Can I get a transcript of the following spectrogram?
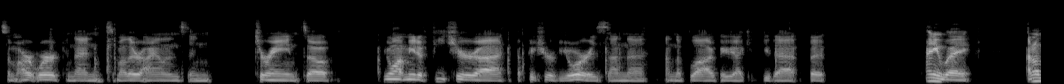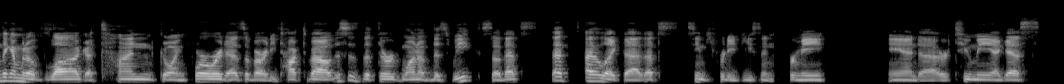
Some artwork and then some other islands and terrain. So if you want me to feature uh, a picture of yours on the on the blog, maybe I could do that. But anyway, I don't think I'm going to vlog a ton going forward, as I've already talked about. This is the third one of this week, so that's that. I like that. That seems pretty decent for me, and uh, or to me, I guess.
